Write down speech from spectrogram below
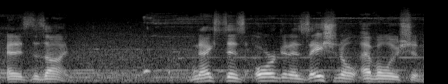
and its design. Next is organizational evolution.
